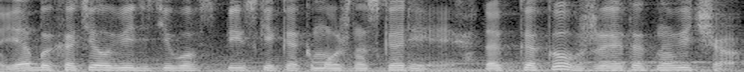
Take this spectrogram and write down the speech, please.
я бы хотел видеть его в списке как можно скорее. Так каков же этот новичок?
